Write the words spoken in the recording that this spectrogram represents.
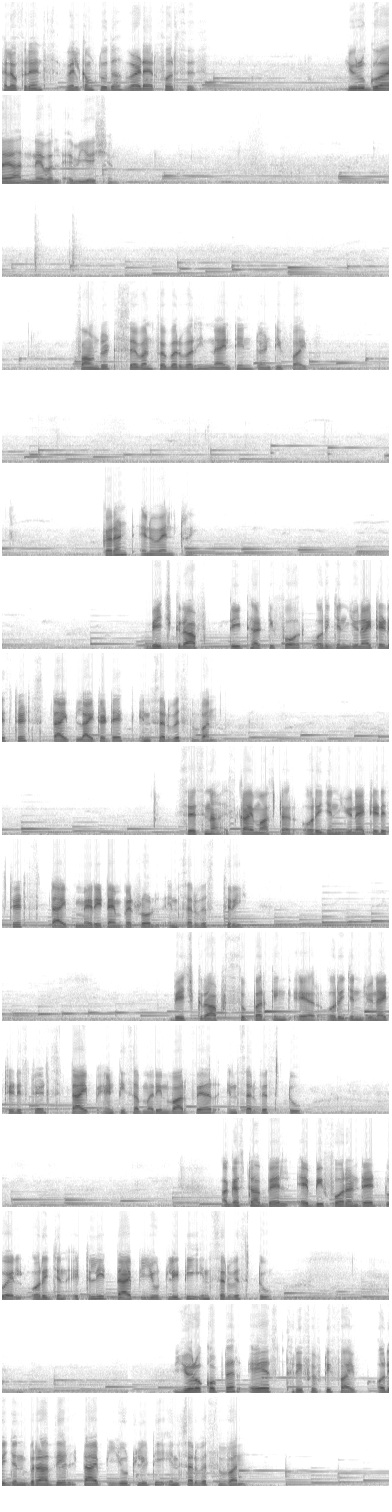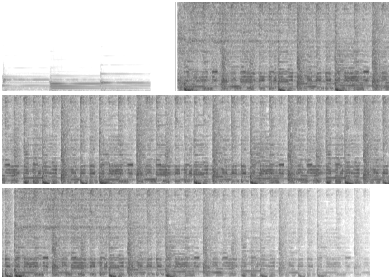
Hello friends, welcome to the World Air Forces. Uruguaya Naval Aviation. Founded 7 February 1925. Current inventory Beechcraft T-34 Origin United States Type Light Attack in Service 1 Cessna Skymaster Origin United States Type Maritime Patrol in Service 3 Beechcraft Super King Air Origin United States Type Anti-Submarine Warfare in Service 2 Agusta Bell AB 412 Origin Italy Type Utility in Service 2 Eurocopter AS 355 Origin Brazil Type Utility in Service 1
